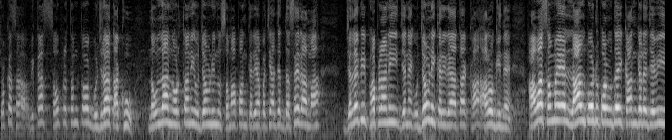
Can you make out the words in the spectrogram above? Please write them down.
ચોક્કસ વિકાસ, સૌપ્રથમ તો ગુજરાત આખું નવલા નોરતાની ઉજવણીનું સમાપન કર્યા પછી આજે દશેરામાં જલેબી ફાફડાની જેને ઉજવણી કરી રહ્યા હતા આરોગીને આવા સમયે લાલ બોર્ડ ઉપર ઉદય કાનગડે જેવી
